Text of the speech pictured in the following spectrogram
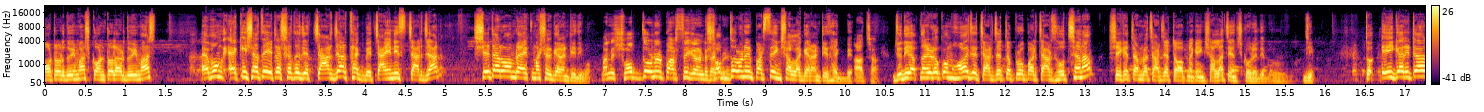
মোটর দুই মাস কন্ট্রোলার দুই মাস। এবং একই সাথে এটার সাথে যে চার্জার থাকবে চাইনিজ চার্জার সেটারও আমরা এক মাসের গ্যারান্টি দিব। মানে সব ধরনের পার্টসই গ্যারান্টি সব ধরনের পার্টসে ইনশাল্লাহ গ্যারান্টি থাকবে। আচ্ছা। যদি আপনার এরকম হয় যে চার্জারটা প্রপার চার্জ হচ্ছে না সেক্ষেত্রে আমরা চার্জারটাও আপনাকে ইনশাল্লাহ চেঞ্জ করে দেব। জি। তো এই গাড়িটার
